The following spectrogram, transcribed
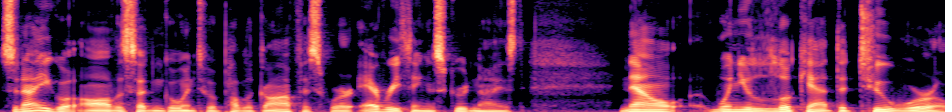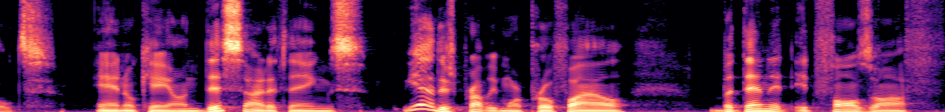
So now you go all of a sudden go into a public office where everything is scrutinized. Now, when you look at the two worlds, and okay, on this side of things, yeah, there's probably more profile, but then it, it falls off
